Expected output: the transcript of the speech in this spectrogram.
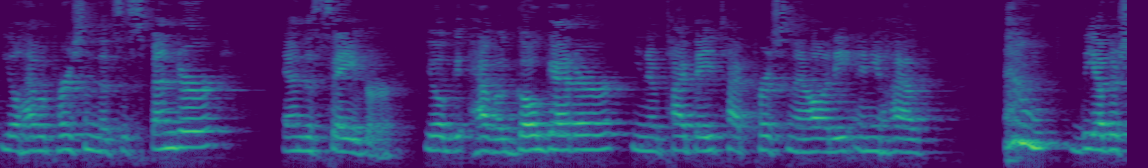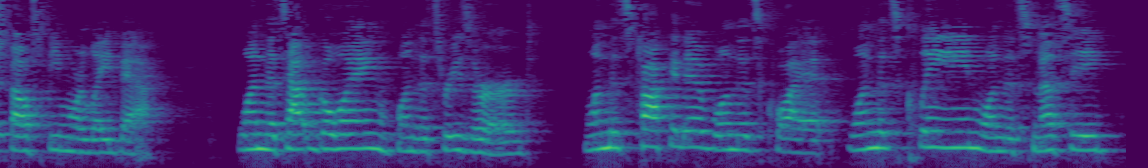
you'll have a person that's a spender and a saver. You'll have a go-getter, you know, type A type personality, and you have the other spouse be more laid back. One that's outgoing, one that's reserved, one that's talkative, one that's quiet, one that's clean, one that's messy,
